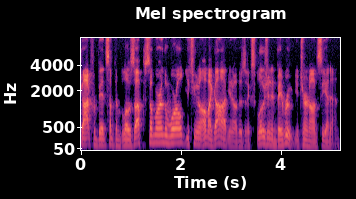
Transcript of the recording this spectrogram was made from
God forbid something blows up somewhere in the world, you tune on. Oh my God, you know, there's an explosion in Beirut. You turn on CNN.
